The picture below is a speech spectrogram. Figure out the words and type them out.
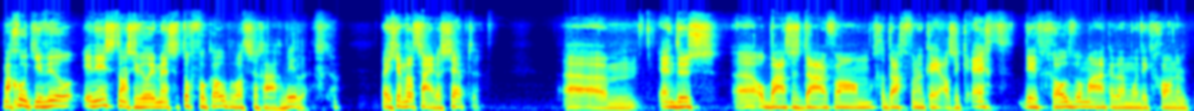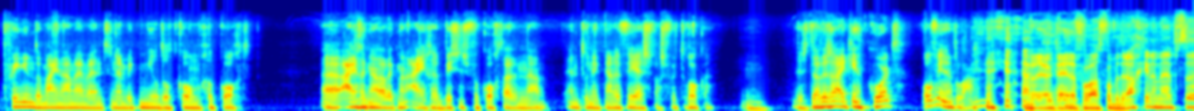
Maar goed, je wil, in eerste instantie wil je mensen toch verkopen wat ze graag willen. Weet je, en dat zijn recepten. Um, en dus uh, op basis daarvan gedacht van oké, okay, als ik echt dit groot wil maken, dan moet ik gewoon een premium domeinnaam hebben. En toen heb ik meal.com gekocht. Uh, eigenlijk nadat ik mijn eigen business verkocht had en, na, en toen ik naar de VS was vertrokken. Mm. Dus dat is eigenlijk in het kort of in het lang. Wil je ook delen voor wat voor bedrag je hem hebt, uh,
